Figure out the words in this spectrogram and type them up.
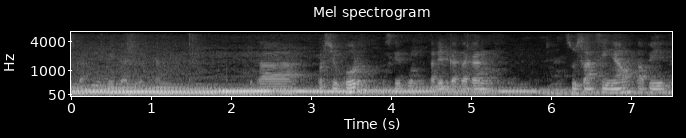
suka sepeda juga kan. kita bersyukur meskipun tadi dikatakan susah sinyal tapi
